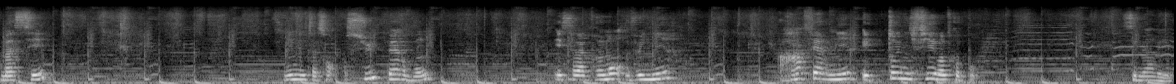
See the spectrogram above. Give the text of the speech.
masser. Ça sent super bon. Et ça va vraiment venir raffermir et tonifier votre peau. C'est merveilleux.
